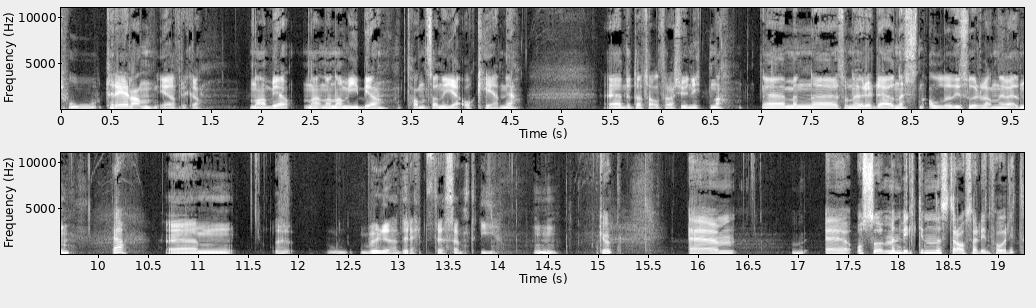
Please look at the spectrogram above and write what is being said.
to-tre land i Afrika. Namibia, Na- Na- Namibia, Tanzania og Kenya. Eh, dette er tall fra 2019, da. Eh, men eh, som du hører, det er jo nesten alle de store landene i verden. Ja. Um, blir direkte sendt i. Mm. Kult. Um, eh, også, men hvilken Strauss er din favoritt?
